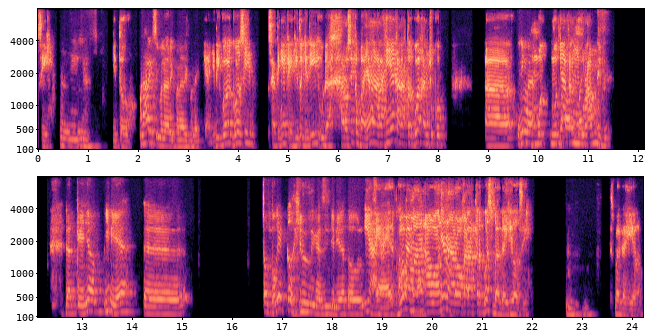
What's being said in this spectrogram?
sih hmm, gitu. menarik sih menarik menarik menarik. Ya jadi gue gue sih settingnya kayak gitu. Jadi udah harusnya kebayang arahnya karakter gue akan cukup uh, Ini mood moodnya akan muram gitu. Dan kayaknya ini ya eh, condongnya ke heel gak sih jadi atau Iya iya. iya. Gue memang awalnya naruh karakter gue sebagai heel sih Hmm. sebagai heel.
